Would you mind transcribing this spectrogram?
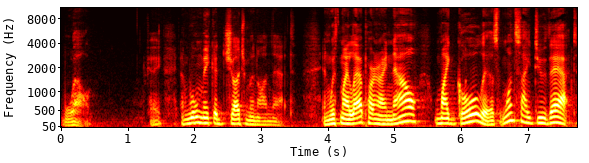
Well, okay? And we'll make a judgment on that. And with my lab partner, I now, my goal is once I do that,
